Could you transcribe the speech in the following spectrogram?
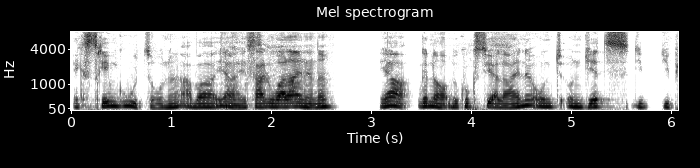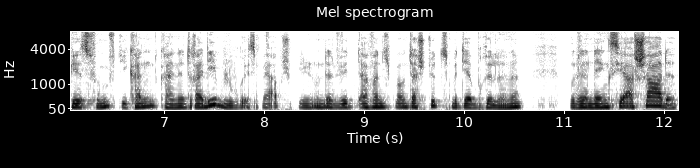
extrem gut, so, ne? Aber ja, Ist jetzt, halt nur alleine, ne? Ja, genau. Du guckst die alleine und, und jetzt die, die PS5, die kann keine 3D-Blu-rays mehr abspielen und das wird einfach nicht mehr unterstützt mit der Brille, ne? Du dann denkst, ja, schade.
